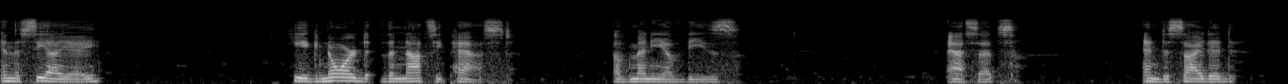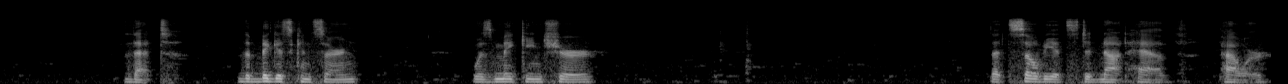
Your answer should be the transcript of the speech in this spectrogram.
in the CIA, he ignored the Nazi past of many of these assets and decided that the biggest concern was making sure that Soviets did not have power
